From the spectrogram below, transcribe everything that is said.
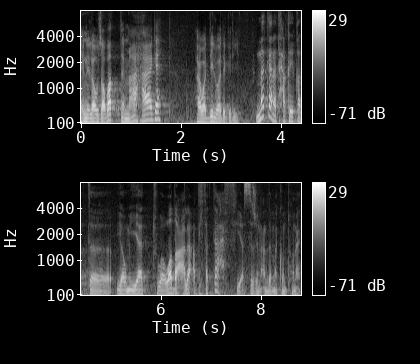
إن لو ظبطت معاه حاجة هوديه الواد الجديد ما كانت حقيقة يوميات ووضع علاء عبد الفتاح في السجن عندما كنت هناك؟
